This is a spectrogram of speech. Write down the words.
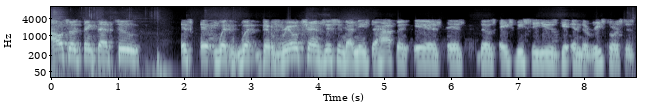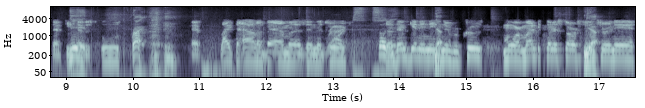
I also think that too. Is it, what what the real transition that needs to happen is is those HBCUs getting the resources that these Yeah. other schools, right. have, like the Alabamas and the Georgias. so So you- them getting these Yep. new recruits, more money's going to start Yep. filtering in.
